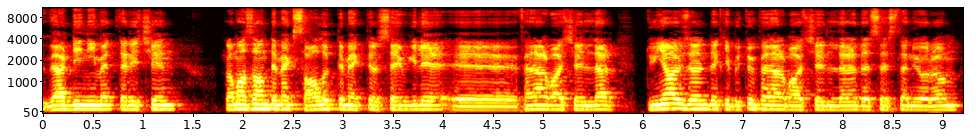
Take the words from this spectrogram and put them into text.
Verdiği nimetler için. Ramazan demek sağlık demektir sevgili e, Fenerbahçeliler. Dünya üzerindeki bütün Fenerbahçelilere de sesleniyorum.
